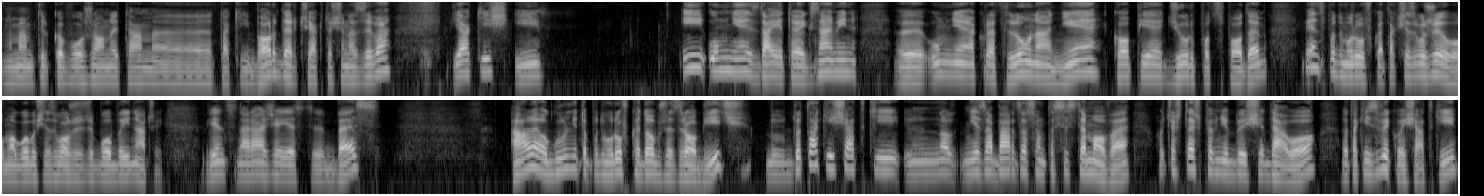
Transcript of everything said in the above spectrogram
mam tylko włożony tam e, taki border, czy jak to się nazywa, jakiś i i u mnie zdaje to egzamin. y, U mnie akurat Luna nie kopie dziur pod spodem, więc podmurówka tak się złożyło. Mogłoby się złożyć, że byłoby inaczej. Więc na razie jest bez, ale ogólnie to podmurówkę dobrze zrobić. Do takiej siatki y, no, nie za bardzo są te systemowe, chociaż też pewnie by się dało do takiej zwykłej siatki.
